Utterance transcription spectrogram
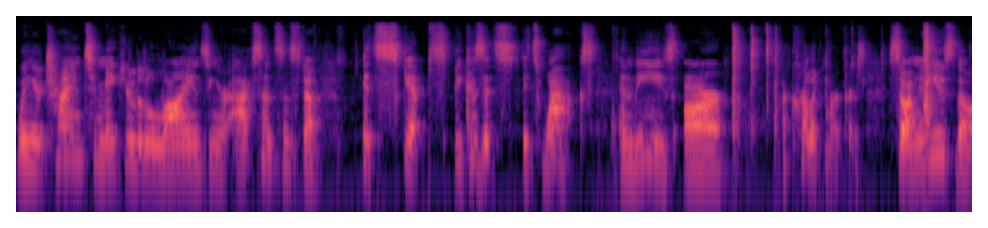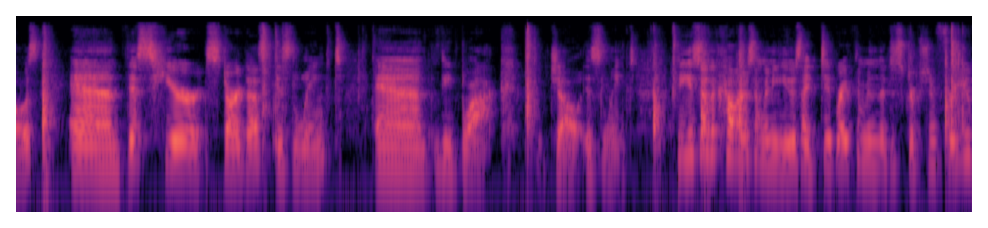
when you're trying to make your little lines and your accents and stuff, it skips because it's it's wax. And these are acrylic markers. So I'm going to use those. And this here Stardust is linked and the black gel is linked. These are the colors I'm going to use. I did write them in the description for you,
